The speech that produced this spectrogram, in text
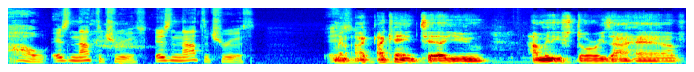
Oh, isn't that the truth? Isn't that the truth? Man, I, I can't tell you how many stories I have,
